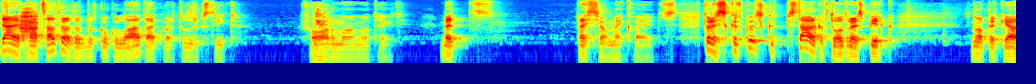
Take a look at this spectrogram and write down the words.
Jā, ja kāds atrod, varbūt kaut ko lētāk var uzrakstīt. Fórumā noteikti. Bet es jau meklēju. Tur es stāvu, ka to otrais pirku. Nopirku, jā,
